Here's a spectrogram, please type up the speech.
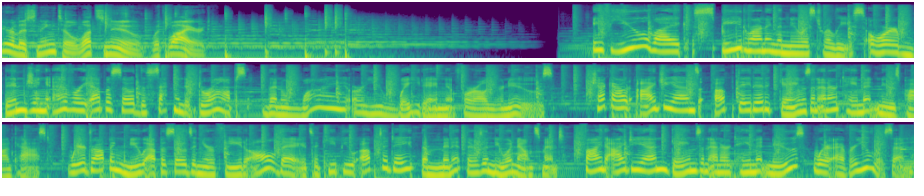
You're listening to What's New with Wired. If you like speed running the newest release or binging every episode the second it drops, then why are you waiting for all your news? Check out IGN's updated games and entertainment news podcast. We're dropping new episodes in your feed all day to keep you up to date the minute there's a new announcement. Find IGN Games and Entertainment News wherever you listen.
